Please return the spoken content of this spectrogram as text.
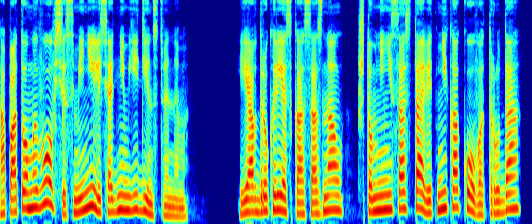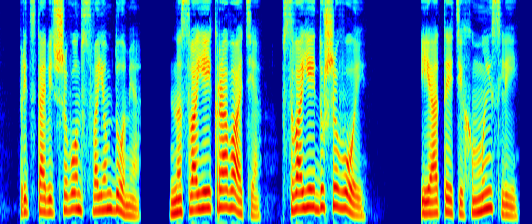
а потом и вовсе сменились одним единственным. Я вдруг резко осознал, что мне не составит никакого труда представить Шивон в своем доме, на своей кровати, в своей душевой. И от этих мыслей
